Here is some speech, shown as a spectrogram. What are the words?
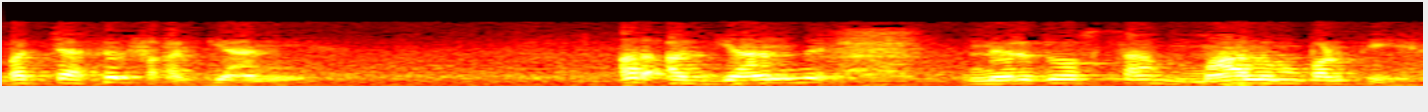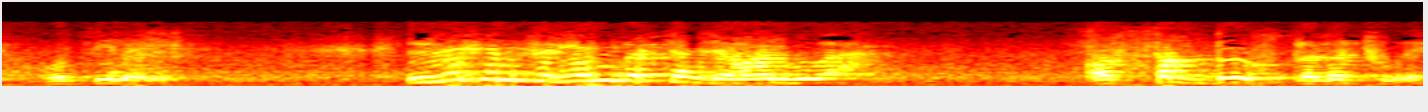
बच्चा सिर्फ़ अज्ञानी है, और अज्ञान में निर्दोषता मालूम पड़ती है, होती नहीं। लेकिन फिर यही बच्चा जवान हुआ, और सब दोष प्रकट हुए।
